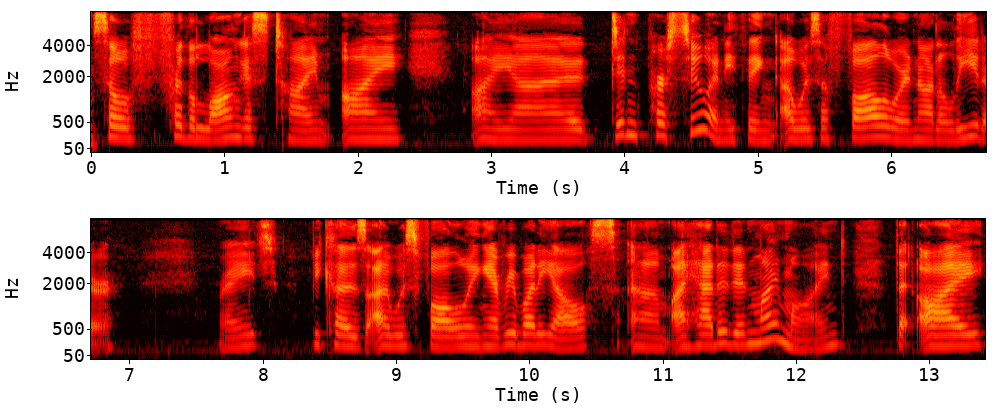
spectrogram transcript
So f- for the longest time, I I uh, didn't pursue anything. I was a follower, not a leader, right? Because I was following everybody else. Um, I had it in my mind that I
